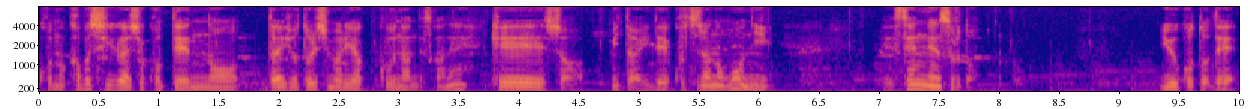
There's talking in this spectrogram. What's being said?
この株式会社古典の代表取締役なんですかね、経営者みたいで、こちらの方に専念すると。いうことで、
